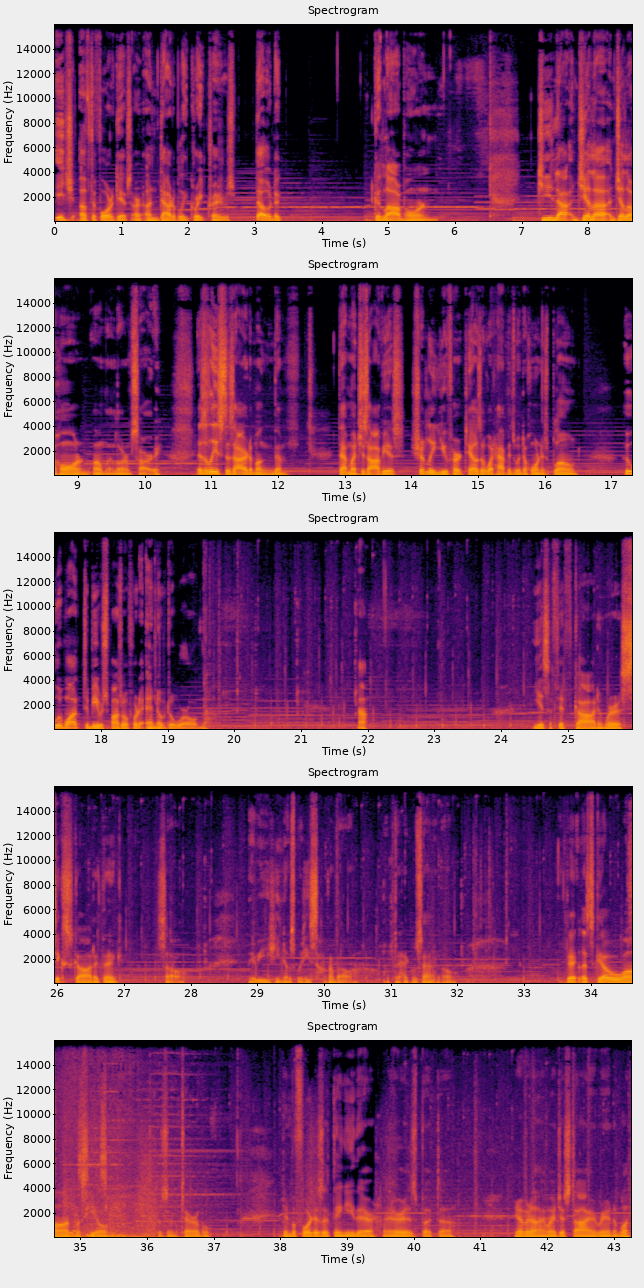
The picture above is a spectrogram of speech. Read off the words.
Each of the four gifts are undoubtedly great treasures, though the Globhorn, Gila, Gila, horn oh my lord, I'm sorry, is the least desired among them. That much is obvious. Surely you've heard tales of what happens when the horn is blown. Who would want to be responsible for the end of the world? Ah. He is a fifth god, and we're a sixth god, I think. So, maybe he knows what he's talking about. What the heck was that? Oh. Okay, let's go on. Let's heal. This was terrible. And before there's a thingy there. There it is, but, uh, you never know. I might just die randomly.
